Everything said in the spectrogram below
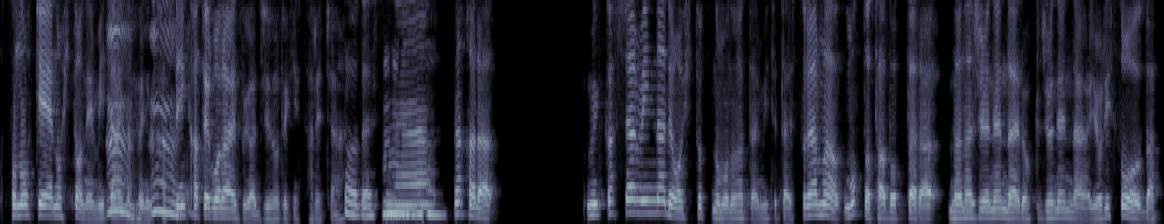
その系の人ね、みたいな風にうん勝手にカテゴライズが自動的にされちゃう。そうですうんね。だから、昔はみんなでも一つの物語見てたり、それはまあもっと辿ったら70年代、60年代はよりそうだっ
